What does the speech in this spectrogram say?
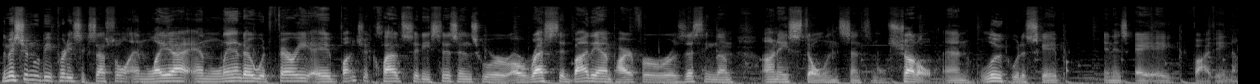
The mission would be pretty successful, and Leia and Lando would ferry a bunch of Cloud City citizens who were arrested by the Empire for resisting them on a stolen Sentinel shuttle, and Luke would escape in his AA-589.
